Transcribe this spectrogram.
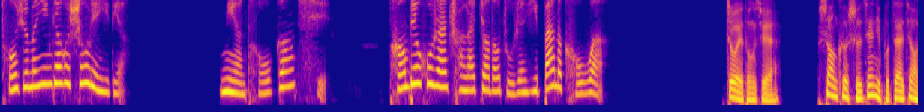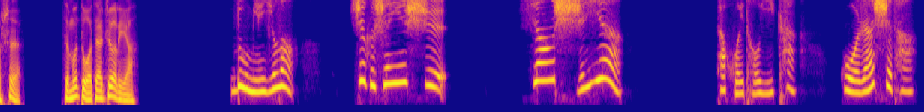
同学们应该会收敛一点。念头刚起，旁边忽然传来教导主任一般的口吻：“这位同学，上课时间你不在教室，怎么躲在这里啊？”陆眠一愣，这个声音是江时宴。他回头一看，果然是他。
